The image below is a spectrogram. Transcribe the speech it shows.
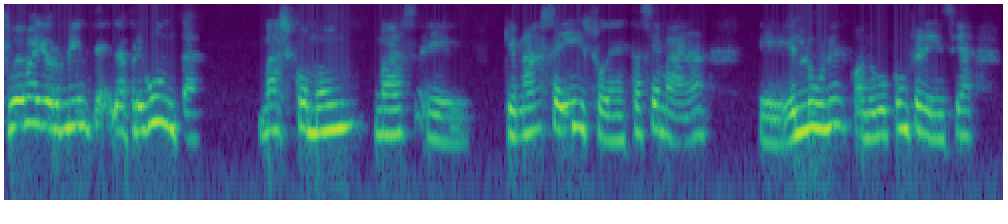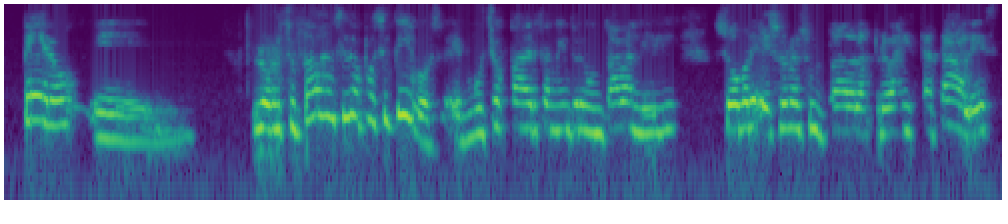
fue mayormente la pregunta más común, más eh, que más se hizo en esta semana, eh, el lunes, cuando hubo conferencia, pero los resultados han sido positivos. muchos padres también preguntaban, Lili, sobre esos resultados de las pruebas estatales,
